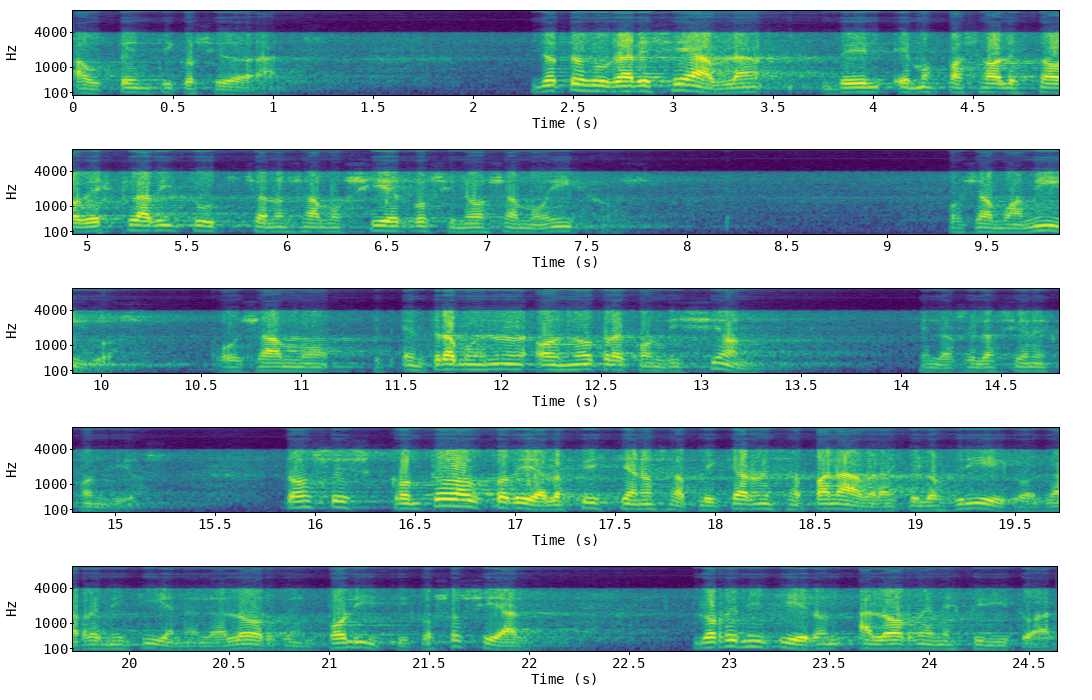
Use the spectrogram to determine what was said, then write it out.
auténticos ciudadanos. En otros lugares se habla de hemos pasado al estado de esclavitud, ya no llamo siervos, sino os llamo hijos, os llamo amigos, os llamo, entramos en otra condición en las relaciones con Dios. Entonces, con toda autoridad los cristianos aplicaron esa palabra que los griegos la remitían al orden político, social, lo remitieron al orden espiritual.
